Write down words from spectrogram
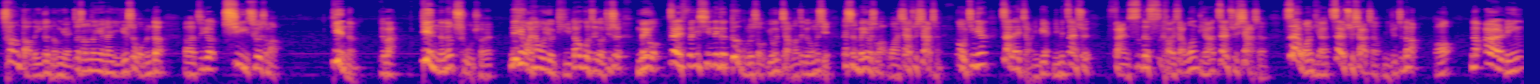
倡导的一个能源，这什么能源呢？也就是我们的呃这个汽车什么电能？电能的储存，那天晚上我有提到过这个，就是没有在分析那个个股的时候有讲到这个东西，但是没有什么往下去下沉。那我今天再来讲一遍，你们再去反思的思考一下，往底下再去下沉，再往底下再去下沉，你就知道了。好，那二零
